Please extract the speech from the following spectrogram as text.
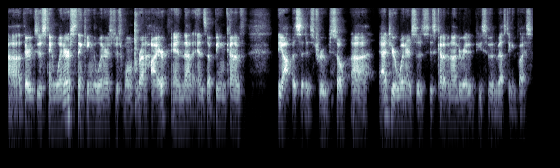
uh, their existing winners, thinking the winners just won't run higher, and that ends up being kind of the opposite is true. So uh, add to your winners is is kind of an underrated piece of investing advice.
